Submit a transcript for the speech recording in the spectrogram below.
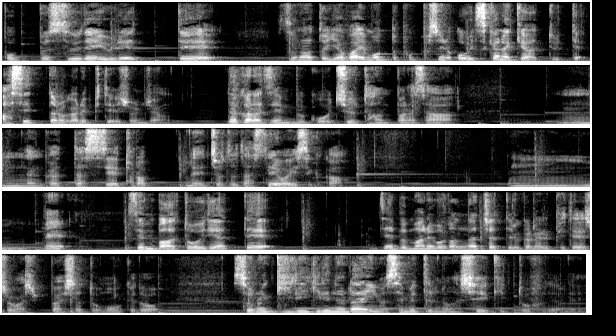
ポップスで売れてその後やばいもっとポップスに追いつかなきゃって言って焦ったのがレピュテーションじゃん。だから全部こう中途半端なさうんなんか脱製トラップねちょっと脱製は言い過ぎか。うんね。全部後追いでやって全部真似事になっちゃってるからレピュテーションは失敗したと思うけどそのギリギリのラインを攻めてるのがシェイキットオフだよね。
